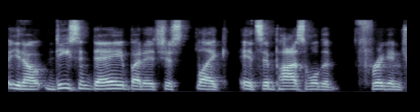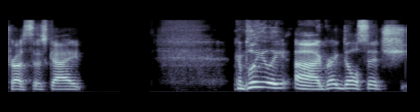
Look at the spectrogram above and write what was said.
you know, decent day, but it's just like it's impossible to friggin' trust this guy completely. Uh, Greg Dulcich,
